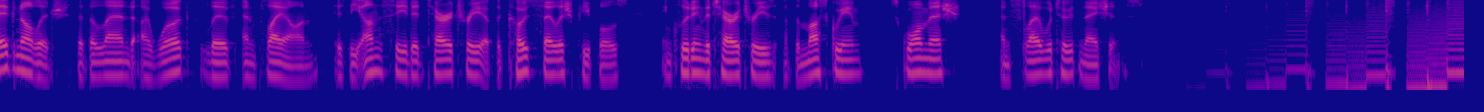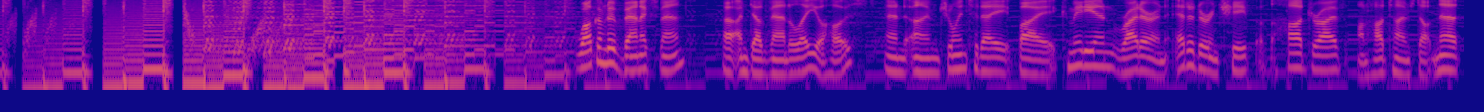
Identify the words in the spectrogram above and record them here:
acknowledge that the land I work, live, and play on is the unceded territory of the Coast Salish peoples, including the territories of the Musqueam, Squamish, and Tsleil-Waututh nations. Welcome to Van X Van. Uh, I'm Doug Vandelay, your host, and I'm joined today by comedian, writer, and editor in chief of The Hard Drive on hardtimes.net,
